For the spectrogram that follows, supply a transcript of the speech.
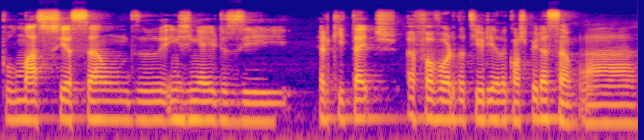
por uma associação de engenheiros e arquitetos a favor da teoria da conspiração. Ah,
